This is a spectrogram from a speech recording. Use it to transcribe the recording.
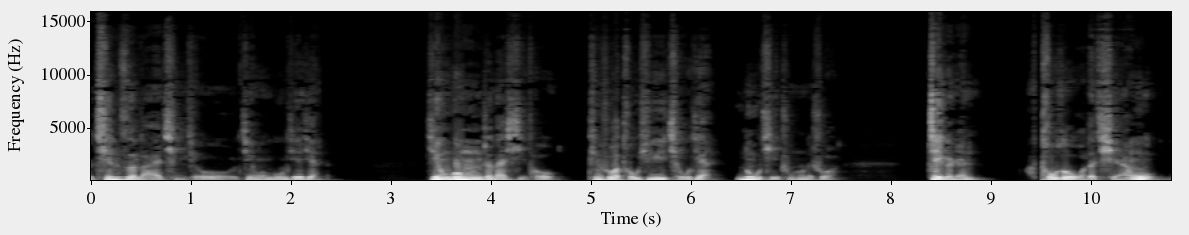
就亲自来请求晋文公接见。晋文公正在洗头，听说头须求见，怒气冲冲地说：“这个人偷走我的钱物，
